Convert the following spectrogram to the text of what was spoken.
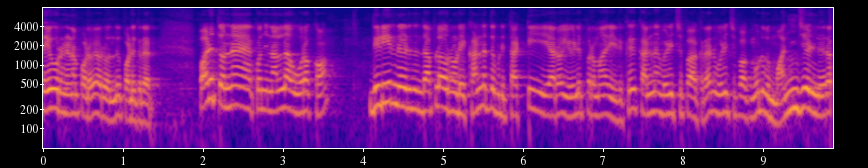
அதே ஒரு நினைப்போடவே அவர் வந்து படுக்கிறார். படுத்தோன்னே கொஞ்சம் நல்ல உறக்கம். திடீர்னு எழுந்திருந்தாப்புல அவருடைய கண்ணத்தை இப்படி தட்டி யாரோ எழுப்புற மாதிரி இருக்குது கண்ணை வெளிச்சு பார்க்குறாரு. வெளிச்சு பார்க்கும்போது ஒரு மஞ்சள் நிற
